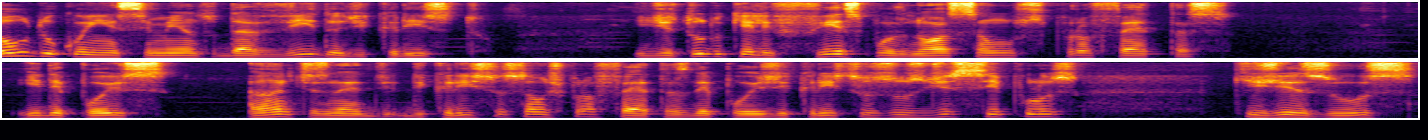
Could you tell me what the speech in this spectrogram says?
todo o conhecimento da vida de Cristo e de tudo que ele fez por nós são os profetas. E depois, antes né, de Cristo, são os profetas, depois de Cristo, os discípulos que Jesus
